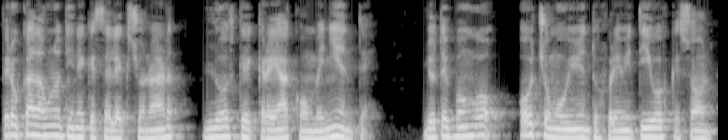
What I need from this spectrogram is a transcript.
pero cada uno tiene que seleccionar los que crea conveniente. Yo te pongo ocho movimientos primitivos que son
